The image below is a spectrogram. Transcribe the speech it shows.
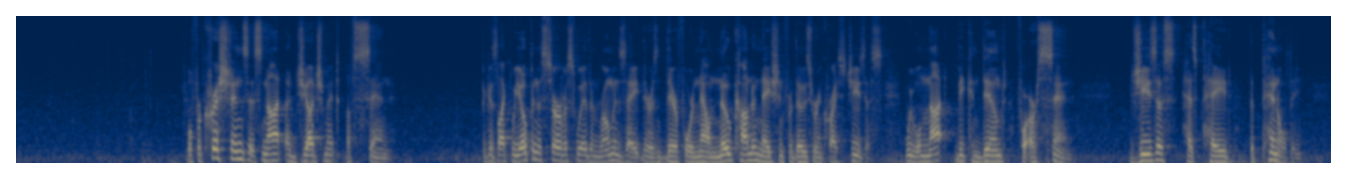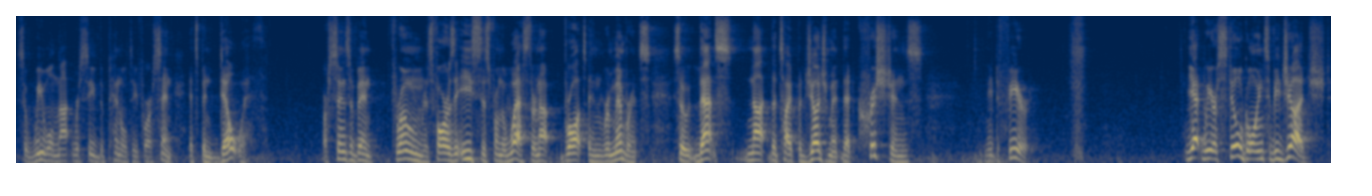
Well, for Christians, it's not a judgment of sin. Because, like we opened the service with in Romans 8, there is therefore now no condemnation for those who are in Christ Jesus. We will not be condemned for our sin. Jesus has paid the penalty, so we will not receive the penalty for our sin. It's been dealt with. Our sins have been thrown as far as the east is from the west, they're not brought in remembrance. So, that's not the type of judgment that Christians need to fear. Yet, we are still going to be judged.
